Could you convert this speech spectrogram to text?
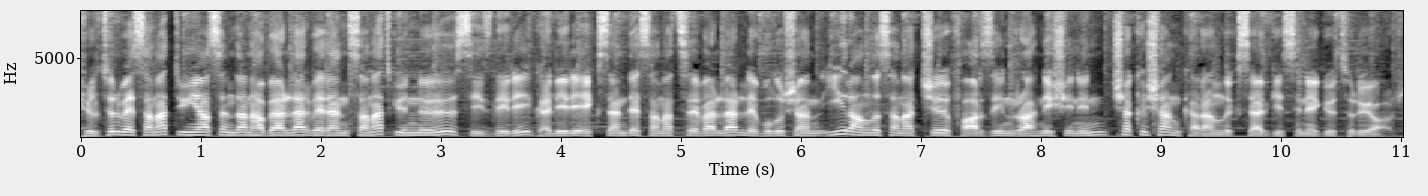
Kültür ve sanat dünyasından haberler veren Sanat Günlüğü sizleri galeri eksende sanatseverlerle buluşan İranlı sanatçı Farzin Rahneşi'nin Çakışan Karanlık sergisine götürüyor.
